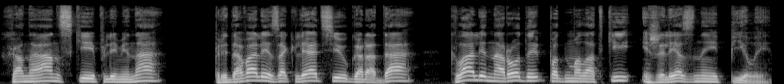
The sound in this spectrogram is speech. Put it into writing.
ханаанские племена, предавали заклятию города, клали народы под молотки и железные пилы.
